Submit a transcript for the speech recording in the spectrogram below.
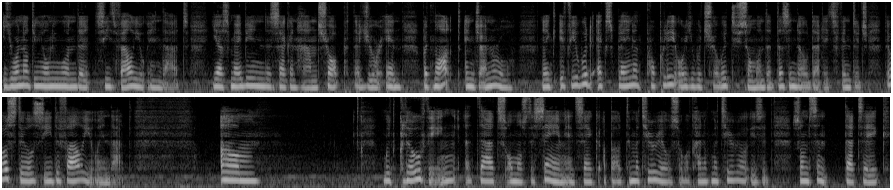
you're not the only one that sees value in that. Yes, maybe in the second-hand shop that you're in, but not in general. Like if you would explain it properly or you would show it to someone that doesn't know that it's vintage, they will still see the value in that. Um with clothing, that's almost the same. It's like about the material. So, what kind of material is it? Some synthetic,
